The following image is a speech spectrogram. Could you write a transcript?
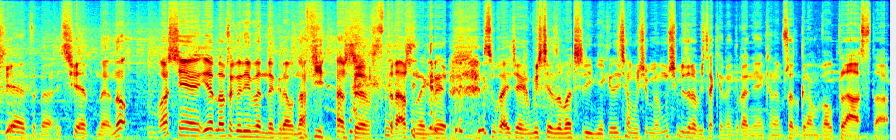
Świetne, świetne. No właśnie ja dlatego nie będę grał na VR-ze w straszne gry. Słuchajcie, jakbyście zobaczyli mnie kiedyś, a musimy, musimy zrobić takie nagranie, jak na przykład gram w Outlasta.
